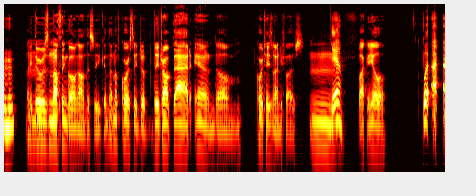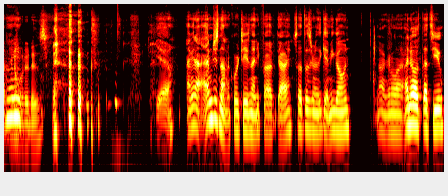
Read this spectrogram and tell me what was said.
Mhm. Like there Mm. was nothing going on this week, and then of course they dro- they dropped that and um Cortez ninety fives, Mm. Yeah. black and yellow. But I, I You mean, know what it is. Yeah. I mean, I, I'm just not a Cortez 95 guy, so that doesn't really get me going. Not gonna lie. I know that that's you.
